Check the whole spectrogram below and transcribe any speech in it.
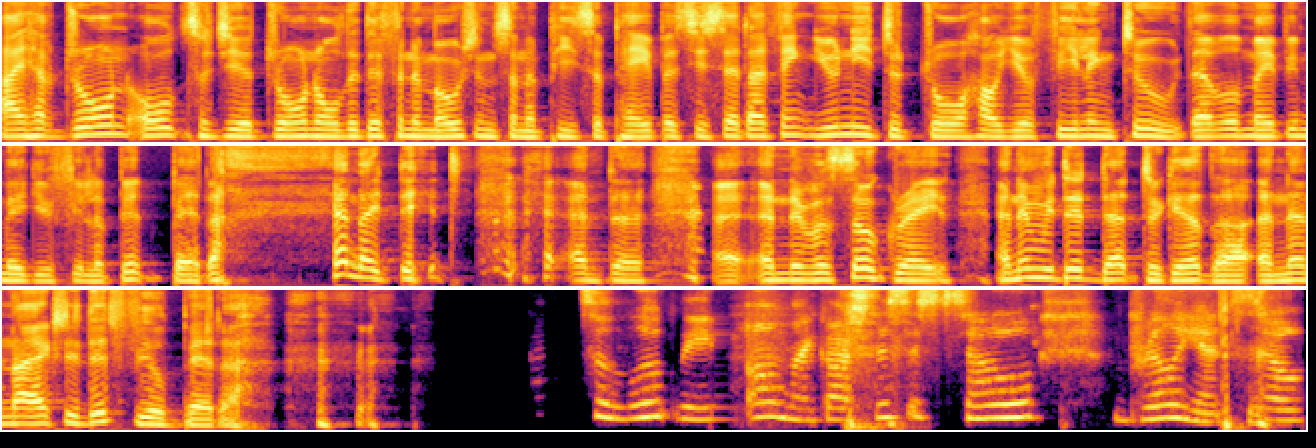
I have drawn all so she had drawn all the different emotions on a piece of paper. She said, I think you need to draw how you're feeling too. That will maybe make you feel a bit better. and I did, and uh, and it was so great. And then we did that together, and then I actually did feel better. Absolutely. Oh my gosh, this is so brilliant. So,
